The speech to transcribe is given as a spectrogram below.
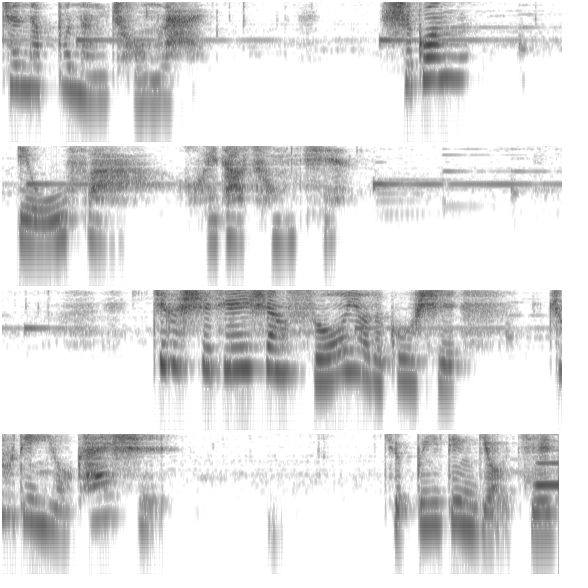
真的不能重来，时光也无法回到从前。这个世间上所有的故事，注定有开始，却不一定有结局。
